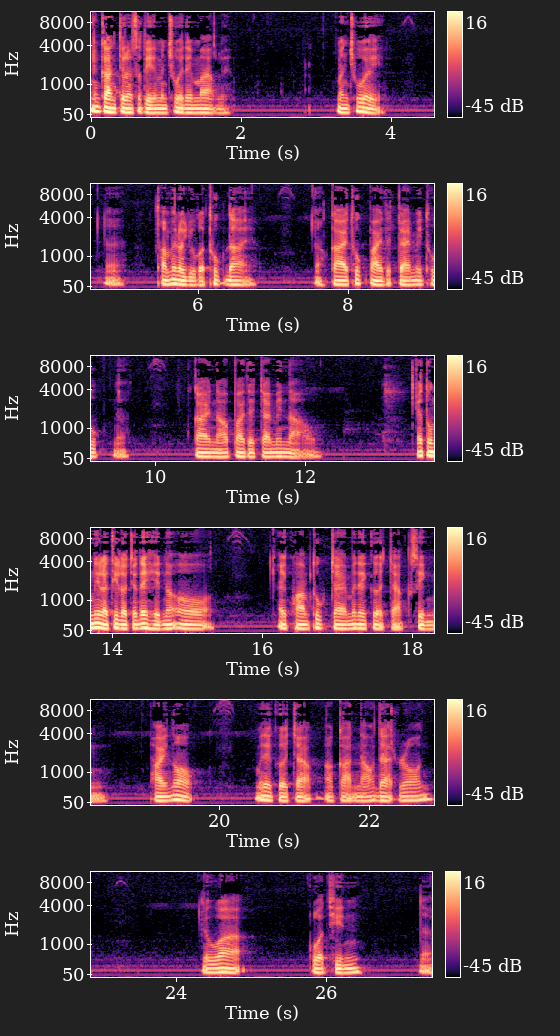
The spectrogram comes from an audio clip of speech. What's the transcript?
งั้นการเจริญสติมันช่วยได้มากเลย มันช่วยนะทำให้เราอยู่กับทุกข์ได้นะกายทุกข์ไปแต่ใจไม่ทุกข์นะ กายหนาวไปแต่ใจไม่หนาวแล้ตรงนี้แหละที่เราจะได้เห็นว่าอ๋อไอ้ความทุกข์ใจไม่ได้เกิดจากสิ่งภายนอก ไม่ได้เกิดจากอากาศหนาวแดดร้อน หรือว่ากรวดหินนะ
